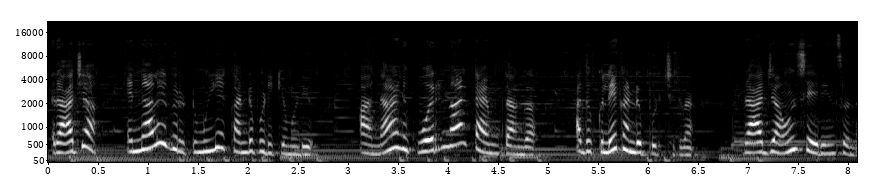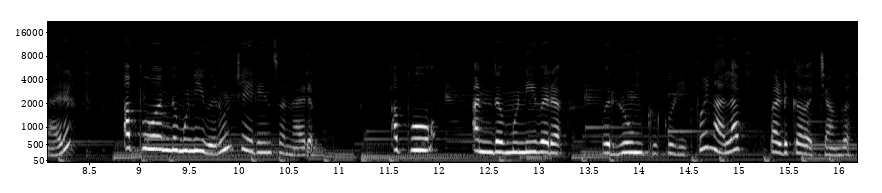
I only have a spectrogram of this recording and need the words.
ராஜா என்னால் இவரோட மொழியை கண்டுபிடிக்க முடியும். ஆனால் எனக்கு ஒரு நாள் டைம் தாங்க அதுக்குள்ளேயே கண்டுபிடிச்சிடுவேன். ராஜாவும் சரின்னு சொன்னார். அப்போது அந்த முனிவரும் சரின்னு சொன்னார். அப்போது அந்த முனிவரை ஒரு ரூமுக்கு கூட்டிகிட்டு போய் நல்லா படுக்க வச்சாங்க.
